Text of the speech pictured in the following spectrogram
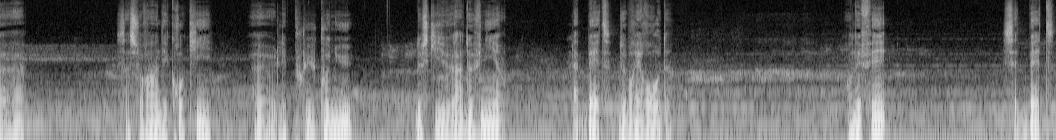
Euh, ça sera un des croquis euh, les plus connus de ce qui va devenir la bête de Bray Road. En effet, cette bête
